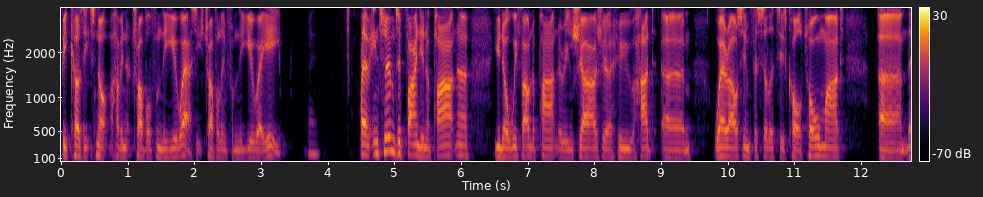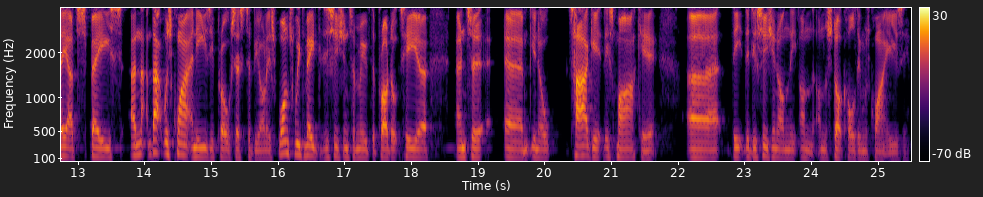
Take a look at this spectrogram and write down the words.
because it's not having to travel from the US, it's traveling from the UAE. Right. Um, in terms of finding a partner, you know, we found a partner in Sharjah who had um, warehousing facilities called Tomad. Um, they had space, and that, that, was quite an easy process, to be honest. Once we'd made the decision to move the product here and to, um, you know, target this market, uh, the the decision on the on on the stock holding was quite easy.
